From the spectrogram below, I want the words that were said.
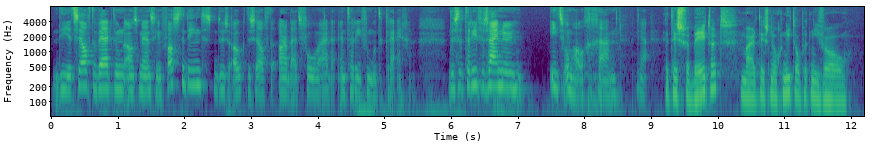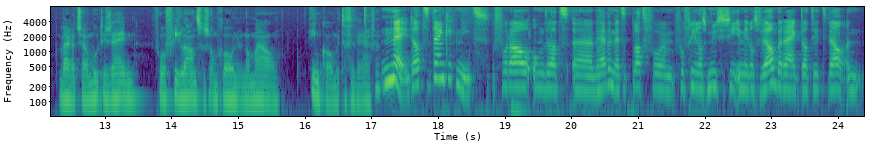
die hetzelfde werk doen als mensen in vaste dienst, dus ook dezelfde arbeidsvoorwaarden en tarieven moeten krijgen. Dus de tarieven zijn nu iets omhoog gegaan. Ja. Het is verbeterd, maar het is nog niet op het niveau waar het zou moeten zijn voor freelancers om gewoon een normaal inkomen te verwerven? Nee, dat denk ik niet. Vooral omdat uh, we hebben met het platform voor freelance muzici inmiddels wel bereikt dat dit wel een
